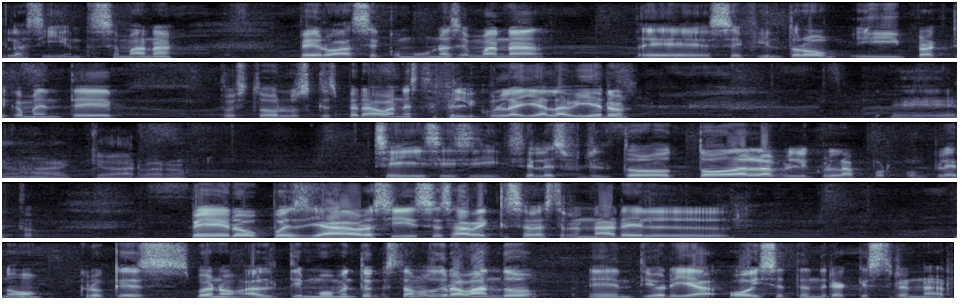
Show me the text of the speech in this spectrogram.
la siguiente semana. Pero hace como una semana eh, se filtró y prácticamente pues todos los que esperaban esta película ya la vieron. Eh, Ay, qué bárbaro. Sí, sí, sí, se les filtró toda la película por completo. Pero pues ya ahora sí se sabe que se va a estrenar el... No, creo que es... Bueno, al momento en que estamos grabando, en teoría hoy se tendría que estrenar.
